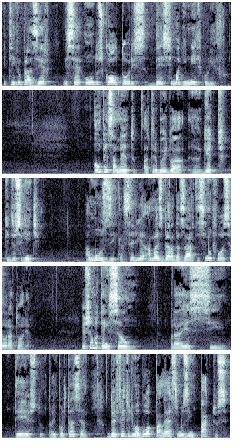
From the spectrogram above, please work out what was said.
E tive o prazer de ser um dos coautores desse magnífico livro. Há um pensamento atribuído a uh, Goethe que diz o seguinte: a música seria a mais bela das artes se não fosse a oratória. Eu chamo atenção para esse texto, para a importância do efeito de uma boa palestra nos impactos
